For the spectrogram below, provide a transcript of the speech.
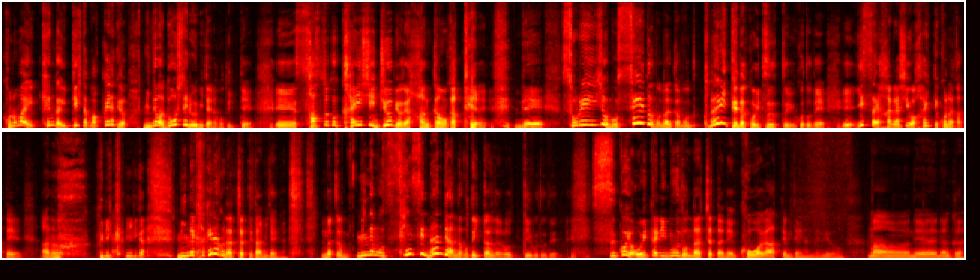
この前、県外行ってきたばっかりだけど、みんなはどうしてる？みたいなこと言って、えー、早速開始10秒で反感を買って で、それ以上もう生徒もなんかもう、何言ってんだこいつということで、えー、一切話を入ってこなかった、あの 振り返りがみんな書けなくなっちゃってたみたいな。なんかみんなもう先生なんであんなこと言ったんだろうっていうことで、すごいお怒りムードになっちゃったね、講話があってみたいなんだけど。まあね、なんか、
